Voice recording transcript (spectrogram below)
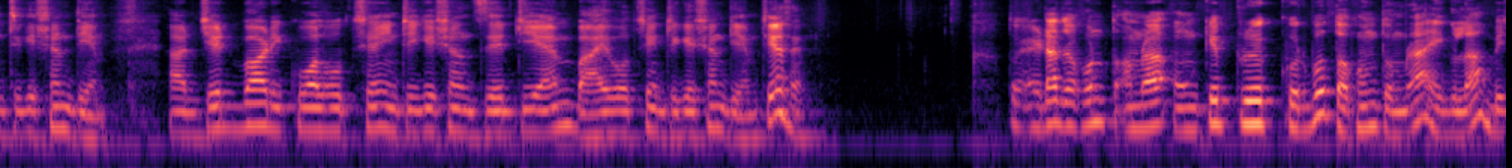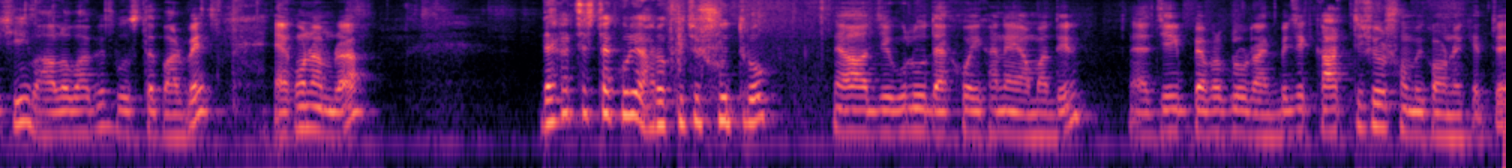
integration dm আর জেড বার ইকুয়াল হচ্ছে ইন্টিগ্রেশন জেড ডিএম বাই হচ্ছে ইন্টিগ্রেশন ডিএম ঠিক আছে? তো এটা যখন আমরা অঙ্কে প্রয়োগ করব, তখন তোমরা এগুলা বেশি ভালোভাবে বুঝতে পারবে। এখন আমরা দেখার চেষ্টা করি আরও কিছু সূত্র যেগুলো দেখো এখানে আমাদের যে ব্যাপারগুলো রাখবে যে কার্তিসীয় সমীকরণের ক্ষেত্রে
